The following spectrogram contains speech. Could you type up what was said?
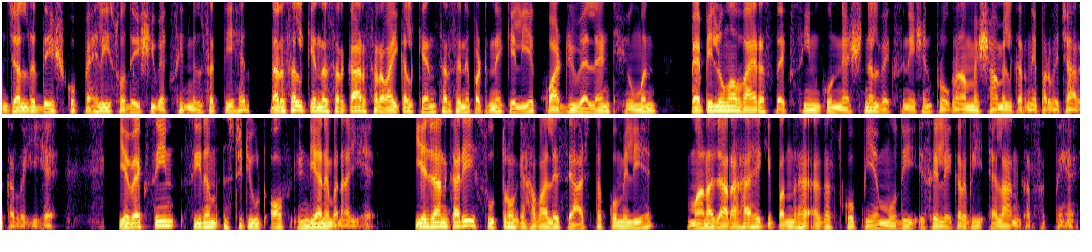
जल्द देश को पहली स्वदेशी वैक्सीन मिल सकती है। दरअसल केंद्र सरकार सर्वाइकल कैंसर से निपटने के लिए quadrivalent human papilloma virus vaccine को नेशनल वैक्सीनेशन प्रोग्राम में शामिल करने पर विचार कर रही है। ये vaccine serum institute of India ने बनाई है। ये जानकारी सूत्रों के हवाले से आज तक को मिली है। माना जा रहा है कि 15 अगस्त को पीएम मोदी इसे लेकर भी ऐलान कर सकते हैं।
